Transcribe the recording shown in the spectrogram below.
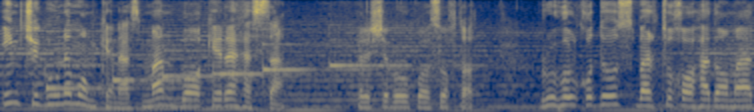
این چگونه ممکن است من باکره هستم؟ فرشته به او پاسخ داد روح القدس بر تو خواهد آمد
